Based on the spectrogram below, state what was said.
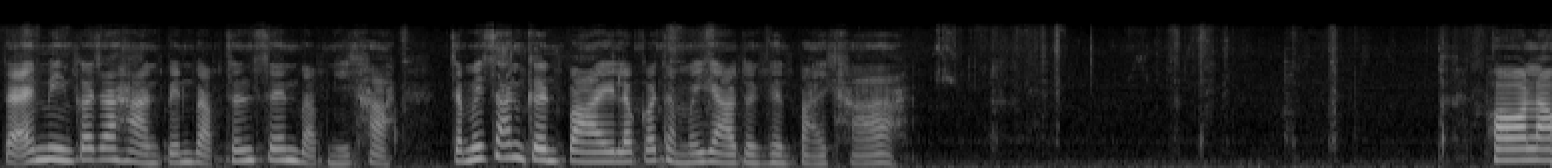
แต่แอดมินก็จะหั่นเป็นแบบเส้นๆแบบนี้ค่ะ จะไม่สั้นเกินไปแล้วก็จะไม่ยาวจนเกินไปค่ะ พอเรา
